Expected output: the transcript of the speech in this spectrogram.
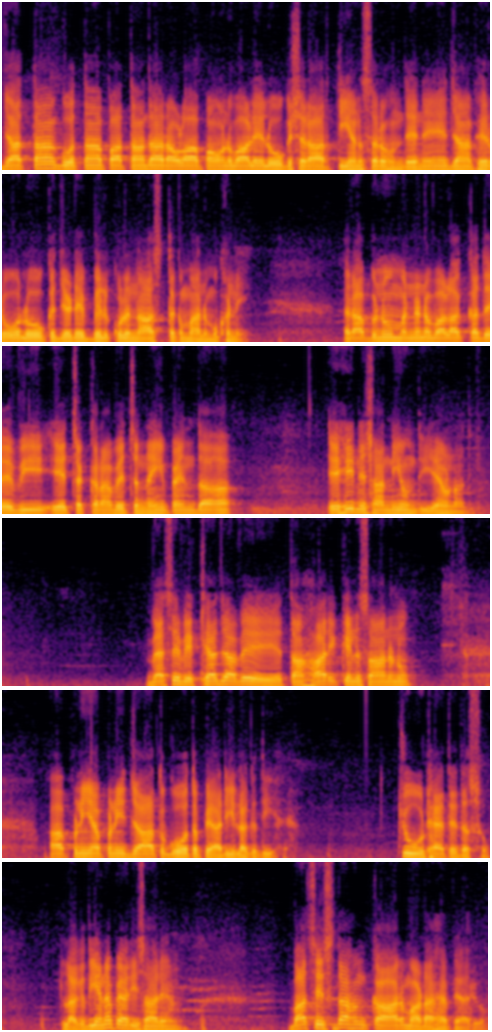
ਜਾਤਾਂ, ਗੋਤਾਂ, ਪਾਤਾਂ ਦਾ ਰੌਲਾ ਪਾਉਣ ਵਾਲੇ ਲੋਕ ਸ਼ਰਾਰਤੀ ਅਨਸਰ ਹੁੰਦੇ ਨੇ ਜਾਂ ਫਿਰ ਉਹ ਲੋਕ ਜਿਹੜੇ ਬਿਲਕੁਲ ਨਾਸਤਕ ਮਨਮੁਖ ਨੇ। ਰੱਬ ਨੂੰ ਮੰਨਣ ਵਾਲਾ ਕਦੇ ਵੀ ਇਹ ਚੱਕਰਾਂ ਵਿੱਚ ਨਹੀਂ ਪੈਂਦਾ। ਇਹੀ ਨਿਸ਼ਾਨੀ ਹੁੰਦੀ ਹੈ ਉਹਨਾਂ ਦੀ। ਵੈਸੇ ਵੇਖਿਆ ਜਾਵੇ ਤਾਂ ਹਰ ਇੱਕ ਇਨਸਾਨ ਨੂੰ ਆਪਣੀ ਆਪਣੀ ਜਾਤ ਗੋਤ ਪਿਆਰੀ ਲੱਗਦੀ ਹੈ। ਝੂਠ ਹੈ ਤੇ ਦੱਸੋ, ਲੱਗਦੀ ਹੈ ਨਾ ਪਿਆਰੀ ਸਾਰਿਆਂ ਨੂੰ? ਬਸ ਇਸ ਦਾ ਹੰਕਾਰ ਮਾੜਾ ਹੈ ਪਿਆਰਿਓ।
